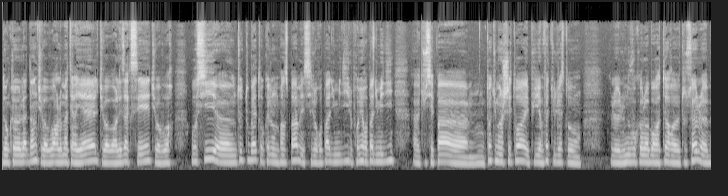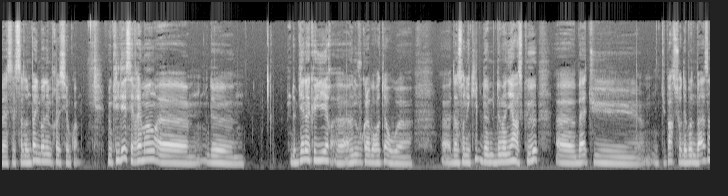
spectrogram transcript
Donc euh, là-dedans, tu vas voir le matériel, tu vas voir les accès, tu vas voir aussi un truc tout bête auquel on ne pense pas, mais si le repas du midi, le premier repas du midi, tu sais pas, toi tu manges chez toi et puis en fait tu laisses ton, le, nouveau collaborateur tout seul, ben, ça, ça donne pas une bonne impression quoi. Donc l'idée c'est vraiment de de bien accueillir un nouveau collaborateur ou euh, dans son équipe de, manière à ce que euh, bah, tu, partes sur des bonnes bases,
